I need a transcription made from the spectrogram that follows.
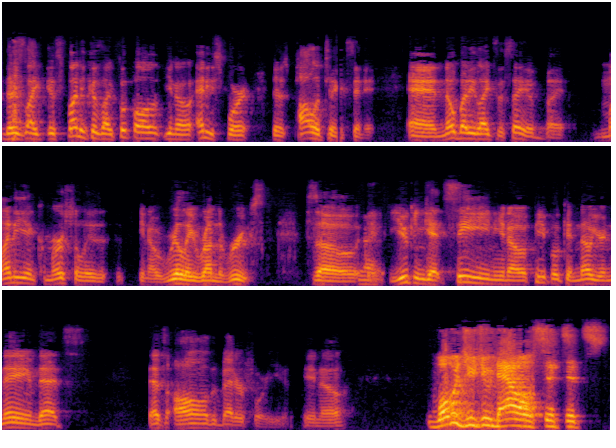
there's like it's funny because like football, you know, any sport, there's politics in it, and nobody likes to say it, but money and commercial is you know really run the roost. So right. if you can get seen, you know, if people can know your name, that's that's all the better for you, you know what would you do now since it's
